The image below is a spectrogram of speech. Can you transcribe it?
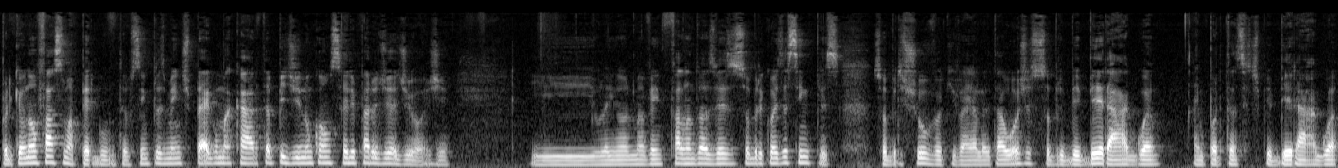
porque eu não faço uma pergunta, eu simplesmente pego uma carta pedindo um conselho para o dia de hoje. E o Lenormand vem falando às vezes sobre coisas simples, sobre chuva que vai alertar hoje, sobre beber água, a importância de beber água,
